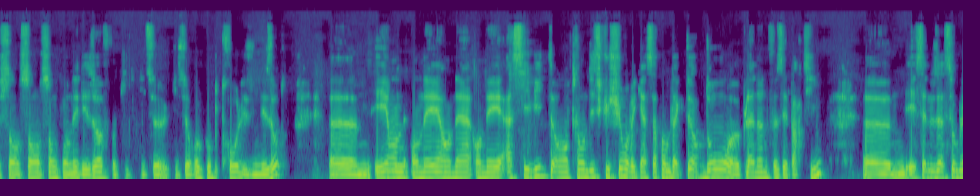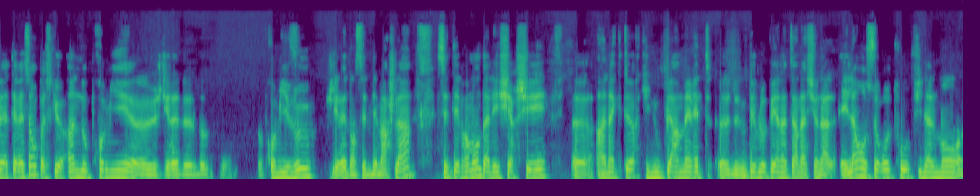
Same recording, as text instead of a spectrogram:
sans, sans, sans qu'on ait des offres qui, se, qui se recoupent trop les unes les autres. et on, est, on, est, on est assez vite entré en discussion avec un certain nombre d'acteurs, dont Planon faisait partie. et ça nous a semblé intéressant parce que un de nos premiers, je dirais, de, le premier vœu, je dirais, dans cette démarche-là, c'était vraiment d'aller chercher euh, un acteur qui nous permette euh, de nous développer à l'international. Et là, on se retrouve finalement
